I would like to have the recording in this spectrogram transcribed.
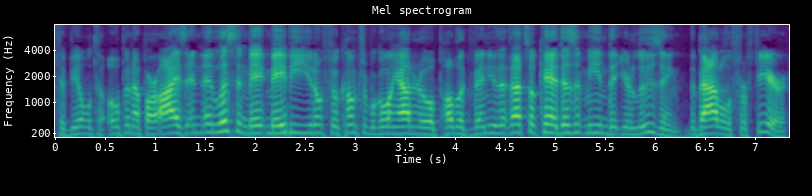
to be able to open up our eyes. And, and listen, may, maybe you don't feel comfortable going out into a public venue. That, that's okay. It doesn't mean that you're losing the battle for fear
